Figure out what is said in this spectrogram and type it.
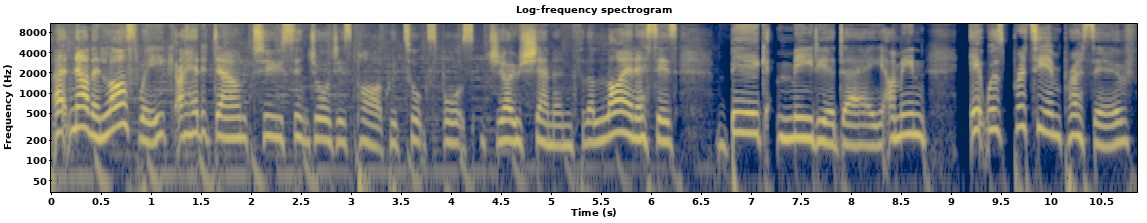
Uh, now then, last week I headed down to St George's Park with Talksport's Joe Shannon for the Lionesses' big media day. I mean, it was pretty impressive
